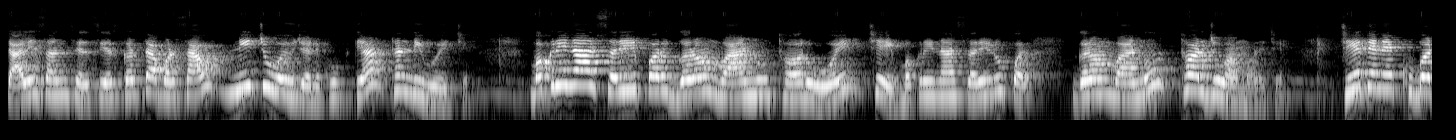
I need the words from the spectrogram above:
ચાલીસ અંશ સેલ્સિયસ કરતાં પણ સાવ નીચું હોય છે. એટલે ખૂબ ત્યાં ઠંડી હોય છે. બકરીના શરીર પર ગરમ વાળનું થર હોય છે. બકરીના શરીર ઉપર ગરમ વાળનું થર જોવા મળે છે. જે તેને ખૂબ જ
